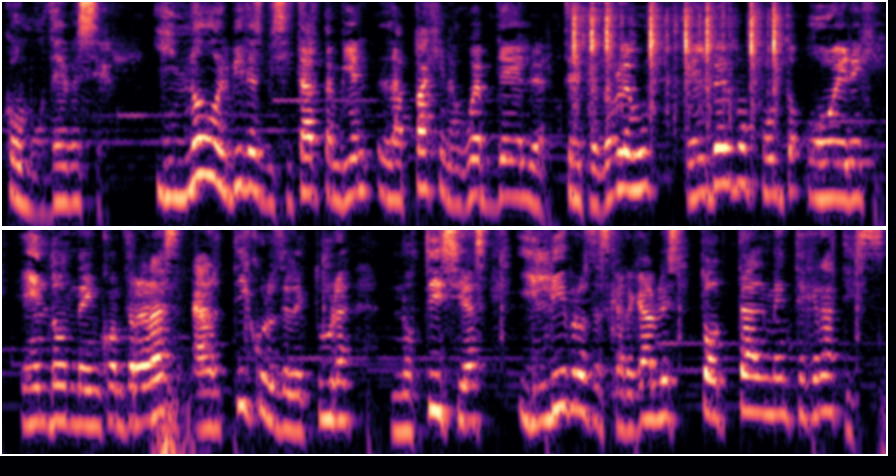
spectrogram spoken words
como debe ser. Y no olvides visitar también la página web de El Verbo, www.elverbo.org, en donde encontrarás artículos de lectura, noticias y libros descargables totalmente gratis.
